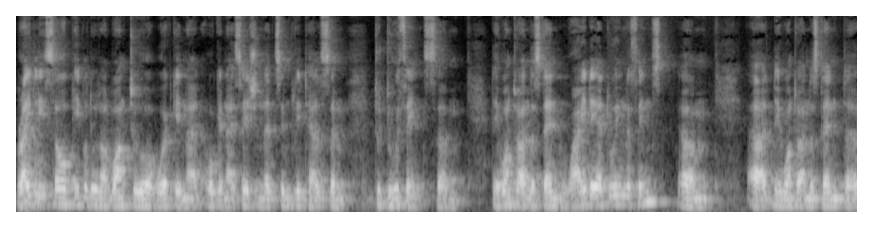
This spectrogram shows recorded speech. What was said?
rightly so, people do not want to work in an organization that simply tells them to do things. Um, they want to understand why they are doing the things. Um, uh, they want to understand uh,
